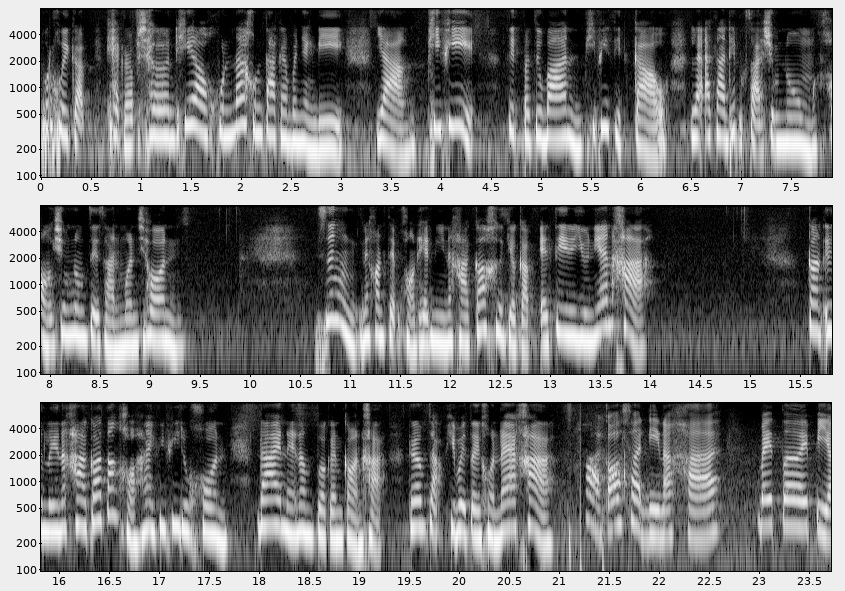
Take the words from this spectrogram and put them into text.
พูดคุยกับแขกรับเชิญที่เราคุ้นหน้าคุ้นตากันเป็นอย่างดี อย่างพี่ๆศิษย์ปัจจุบัน พี่ๆศิษย์เก่า และอาจารย์ที่ปรึกษาชุมนุมของชุมนุมสื่อสารมวลชน ซึ่งใน concept ของเทปนี้นะคะ ก็คือเกี่ยวกับ SC Reunion ค่ะ ก่อนอื่นเลยนะคะ ก็ต้องขอให้พี่ๆทุกคนได้แนะนำตัวกันก่อนค่ะ เริ่มจากพี่ใบเตยคนแรกค่ะ ค่ะก็สวัสดีนะคะใบเตยปิย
